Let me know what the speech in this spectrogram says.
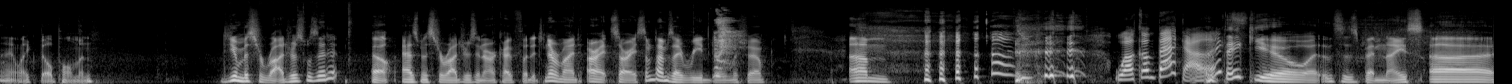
I like Bill Pullman. Did you know Mr. Rogers was in it? Oh, as Mr. Rogers in archive footage. Never mind. All right, sorry. Sometimes I read during the show. Welcome back, Alex. Thank you. This has been nice. Uh,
